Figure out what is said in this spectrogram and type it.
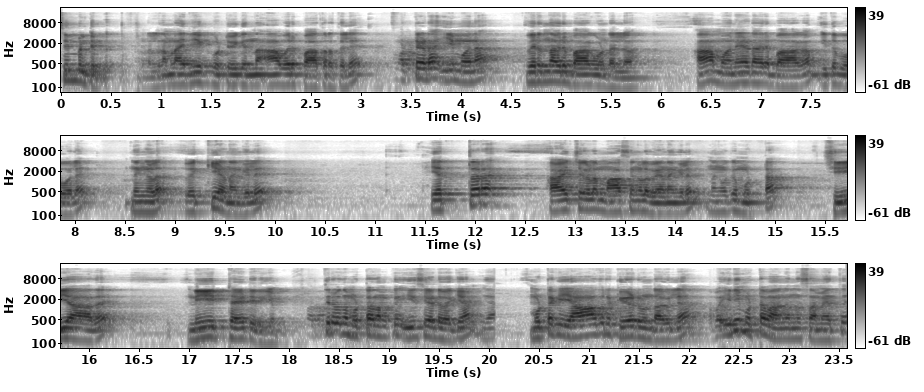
സിമ്പിൾ ടിപ്പ് നമ്മൾ അരിയൊക്കെ കൊട്ടിവെക്കുന്ന ആ ഒരു പാത്രത്തിൽ മുട്ടയുടെ ഈ മുന വരുന്ന ഒരു ഭാഗമുണ്ടല്ലോ ആ മുനയുടെ ഒരു ഭാഗം ഇതുപോലെ നിങ്ങൾ വെക്കുകയാണെങ്കിൽ എത്ര ആഴ്ചകളും മാസങ്ങളും വേണമെങ്കിലും നിങ്ങൾക്ക് മുട്ട ചീയാതെ നീറ്റായിട്ടിരിക്കും. പത്തിരുപത് മുട്ട നമുക്ക് ഈസി ആയിട്ട് വയ്ക്കാം മുട്ടയ്ക്ക് യാതൊരു കേടും ഉണ്ടാവില്ല. അപ്പോൾ ഇനി മുട്ട വാങ്ങുന്ന സമയത്ത്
